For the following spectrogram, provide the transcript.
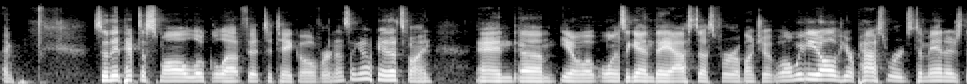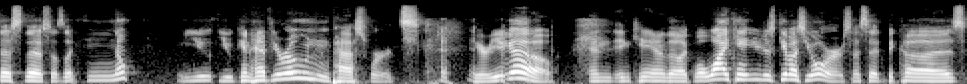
fine. So they picked a small local outfit to take over, and I was like, okay, that's fine. And um, you know, once again, they asked us for a bunch of, well, we need all of your passwords to manage this, this. I was like, nope, you you can have your own passwords. Here you go. And in Canada, they're like, well, why can't you just give us yours? I said, because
